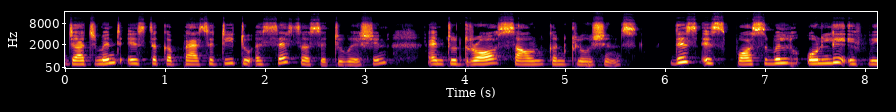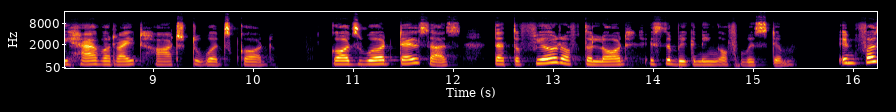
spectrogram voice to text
Judgment is the capacity to assess a situation and to draw sound conclusions. This is possible only if we have a right heart towards God. God's word tells us that the fear of the Lord is the beginning of wisdom. In 1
